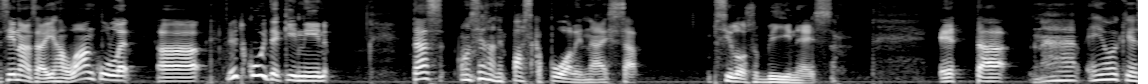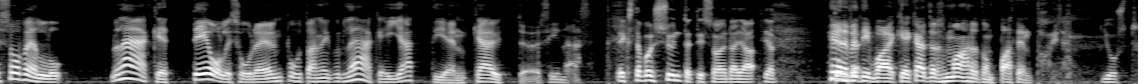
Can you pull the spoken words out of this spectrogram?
sinänsä ihan lankulle. Nyt kuitenkin niin tässä on sellainen paska puoli näissä psilosobiineissä, että nämä ei oikein sovellu lääketeollisuuden, ja nyt puhutaan niin kuin lääkejättien käyttöön sinänsä. Eikö sitä voi syntetisoida ja, ja Helvetin vaikea, käytännössä mahdoton patentoida. Just.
